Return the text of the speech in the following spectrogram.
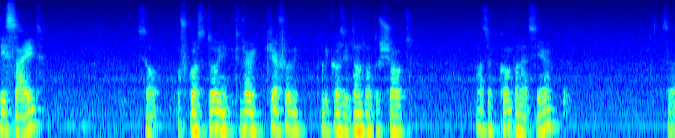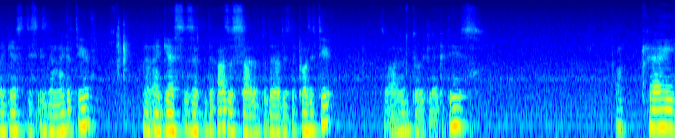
this side. So of course do it very carefully because you don't want to short other components here. So I guess this is the negative. And I guess that the other side of the diode is the positive. So I will do it like this. Okay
